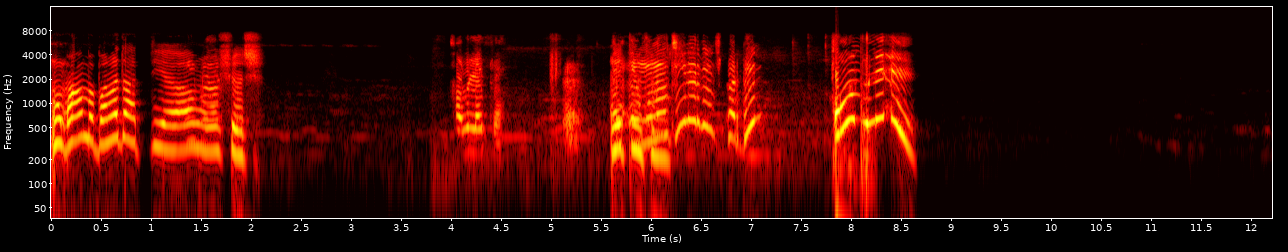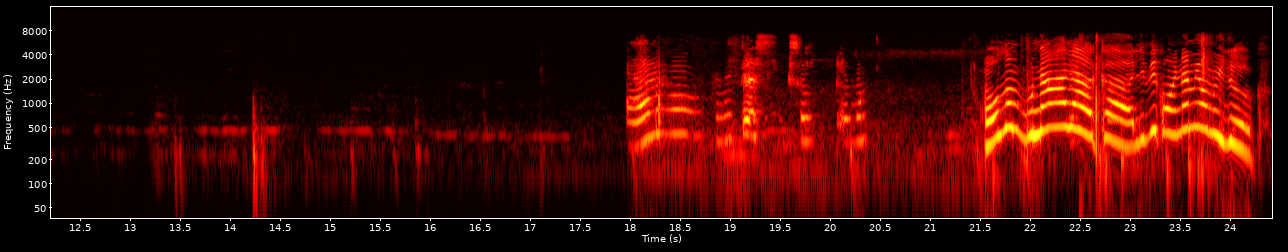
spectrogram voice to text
Oğlum alma bana da attı ya alma boşver. Kabul etme. Ettim sana. M16'yı nereden çıkardın? Oğlum bu ne? Ana. Ne dersin sen? Oğlum bu ne alaka? Livik oynamıyor muyduk?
